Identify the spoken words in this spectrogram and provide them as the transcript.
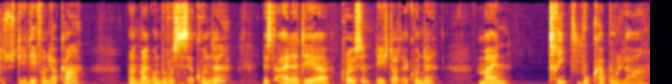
das ist die Idee von Lacan, und mein Unbewusstes erkunde, ist eine der Größen, die ich dort erkunde, mein Triebvokabular.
